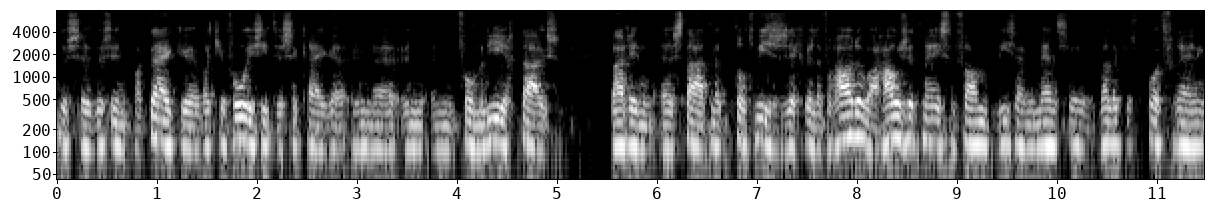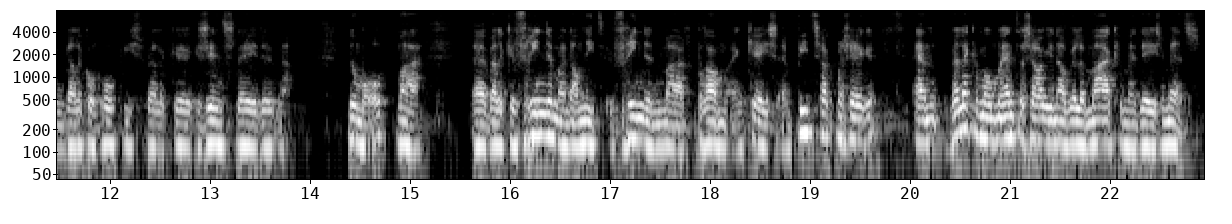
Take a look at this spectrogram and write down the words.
dus, eh, dus in de praktijk, eh, wat je voor je ziet, is ze krijgen een, eh, een, een formulier thuis waarin staat met tot wie ze zich willen verhouden, waar houden ze het meeste van, wie zijn de mensen, welke sportvereniging, welke hobby's, welke gezinsleden, nou, noem maar op. Maar welke vrienden, maar dan niet vrienden, maar Bram en Kees en Piet, zou ik maar zeggen. En welke momenten zou je nou willen maken met deze mensen?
